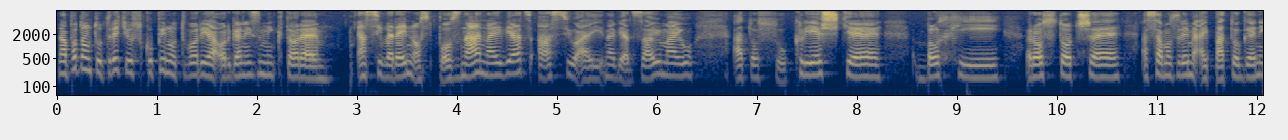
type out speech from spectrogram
No a potom tú tretiu skupinu tvoria organizmy, ktoré asi verejnosť pozná najviac a asi ju aj najviac zaujímajú. A to sú kliešte, blchy, roztoče a samozrejme aj patogény.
